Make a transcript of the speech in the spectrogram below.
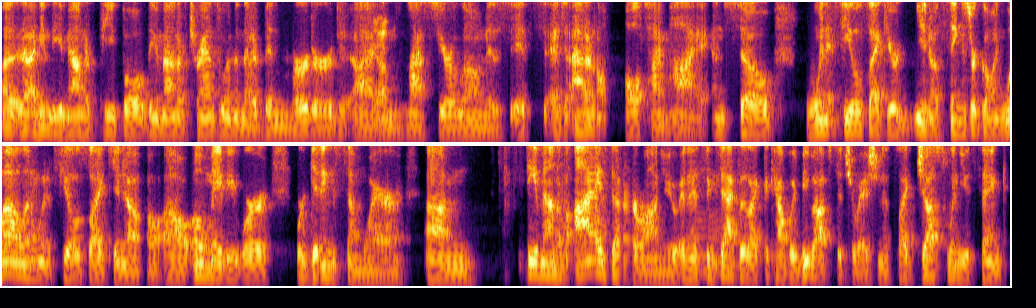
uh, I mean, the amount of people, the amount of trans women that have been murdered uh, Yep. in the last year alone is it's at, at an all-time high. And so when it feels like you're, you know, things are going well, and when it feels like, you know, oh, oh maybe we're we're getting somewhere. Um, the amount of eyes that are on you, and it's Mhm. exactly like the Cowboy Bebop situation. It's like just when you think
